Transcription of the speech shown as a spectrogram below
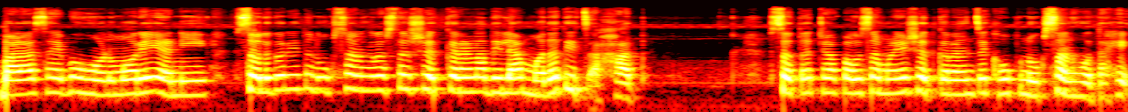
बाळासाहेब होणमोरे यांनी सलगरीत नुकसानग्रस्त शेतकऱ्यांना दिला मदतीचा हात. सततच्या पावसामुळे शेतकऱ्यांचे खूप नुकसान होत आहे.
